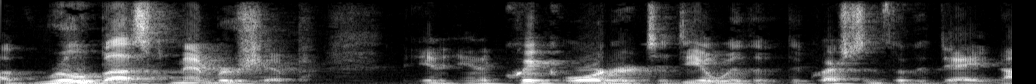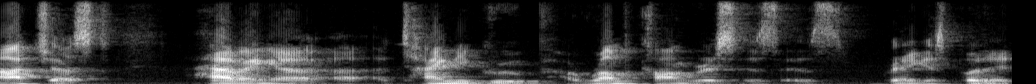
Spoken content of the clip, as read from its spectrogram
a robust membership in, in, a quick order to deal with the, the, questions of the day, not just having a, a, a tiny group, a rump Congress, as, as Greg has put it,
